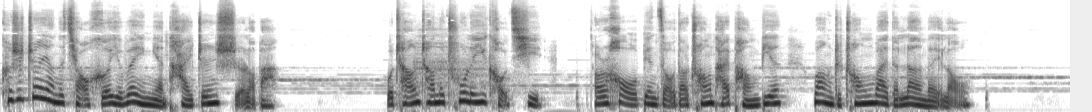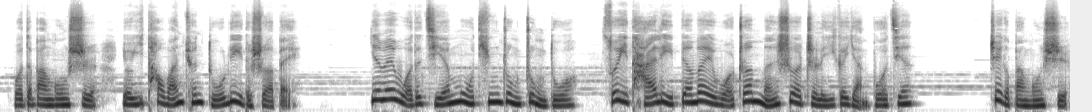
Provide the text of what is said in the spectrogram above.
可是这样的巧合也未免太真实了吧？我长长的出了一口气。而后便走到窗台旁边，望着窗外的烂尾楼。我的办公室有一套完全独立的设备，因为我的节目听众众多，所以台里便为我专门设置了一个演播间。这个办公室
